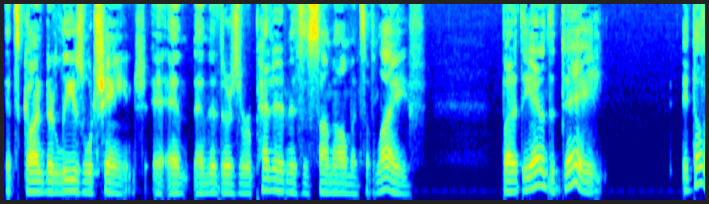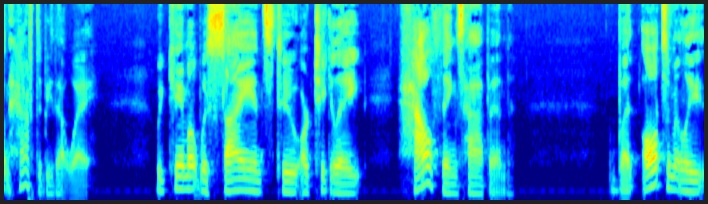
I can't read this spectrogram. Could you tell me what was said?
it's going. The leaves will change, and and that there's a repetitiveness of some elements of life. But at the end of the day, it doesn't have to be that way we came up with science to articulate how things happen. But ultimately,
